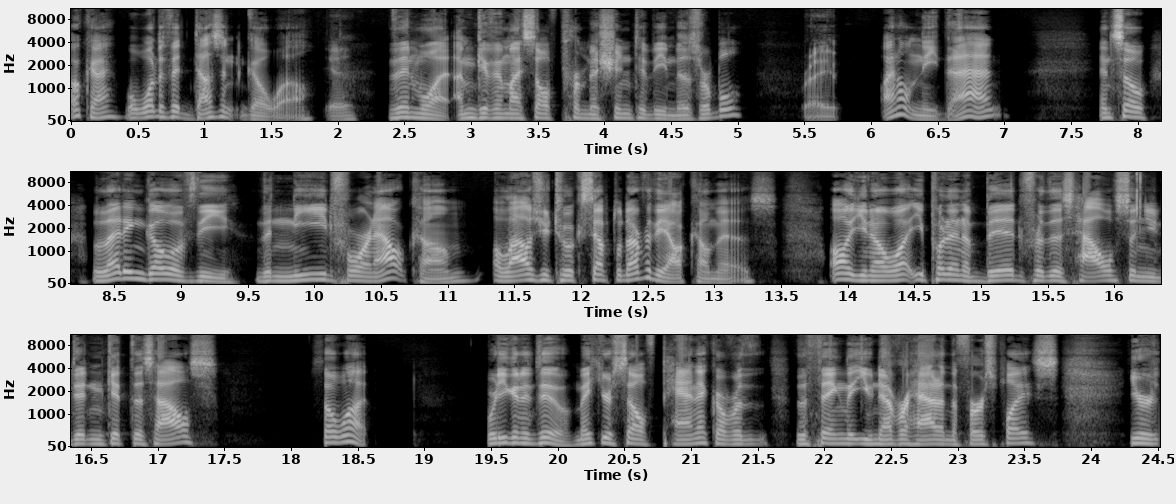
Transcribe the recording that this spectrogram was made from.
Okay, well, what if it doesn't go well? Yeah. Then what? I'm giving myself permission to be miserable. Right. I don't need that. And so letting go of the the need for an outcome allows you to accept whatever the outcome is. Oh, you know what? You put in a bid for this house and you didn't get this house. So what? What are you going to do? Make yourself panic over the thing that you never had in the first place? You're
